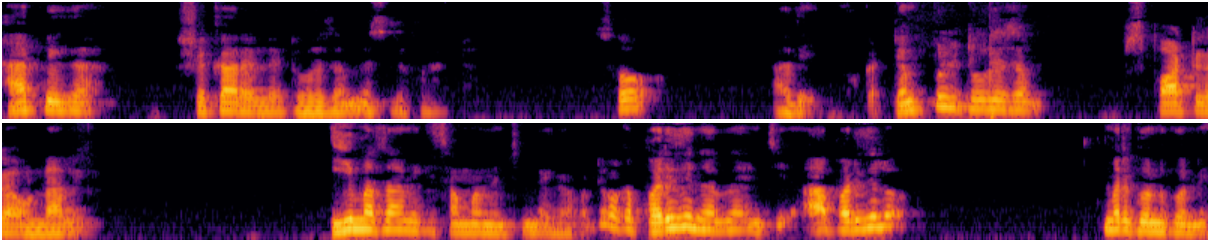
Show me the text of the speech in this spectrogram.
హ్యాపీగా షికార్ వెళ్ళే టూరిజం ఇస్ డిఫరెంట్ సో అది ఒక టెంపుల్ టూరిజం స్పాట్గా ఉండాలి. ఈ మతానికి సంబంధించిందే కాబట్టి ఒక పరిధి నిర్ణయించి ఆ పరిధిలో మరి కొన్ని కొన్ని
